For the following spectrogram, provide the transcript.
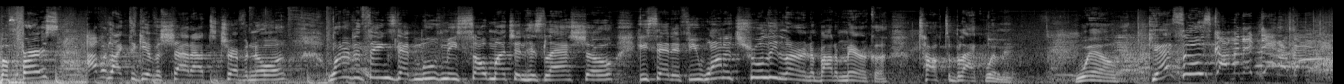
But first, I would like to give a shout out to Trevor Noah. One of the things that moved me so much in his last show, he said, if you want to truly learn about America, talk to black women. Well, guess who's coming to dinner, baby?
